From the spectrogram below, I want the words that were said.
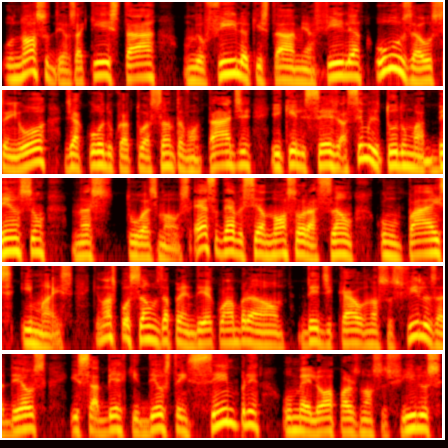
o nosso Deus: aqui está o meu filho, aqui está a minha filha, usa o Senhor de acordo com a tua santa vontade e que ele seja, acima de tudo, uma bênção nas tuas mãos. Essa deve ser a nossa oração como pais e mães. Que nós possamos aprender com Abraão, dedicar os nossos filhos a Deus e saber que Deus tem sempre o melhor para os nossos filhos,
